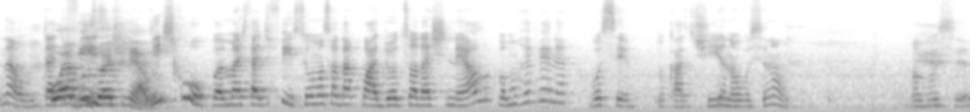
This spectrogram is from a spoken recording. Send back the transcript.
Não, tá ou é difícil. blusa ou é chinelo. Desculpa, mas tá difícil. Uma só dá quadro, outra só dá chinelo. Vamos rever, né? Você. No caso, tia, não, você não. Mas você.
